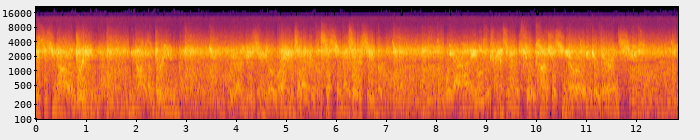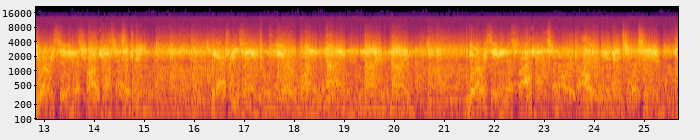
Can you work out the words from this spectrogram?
This is not a dream. Not a dream. We are using your brain's electrical system as a receiver. We are unable to transmit through conscious neural interference. You are receiving this broadcast as a dream. We are transmitting from year 1999. You are receiving this broadcast in order to alter the events you are seeing.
